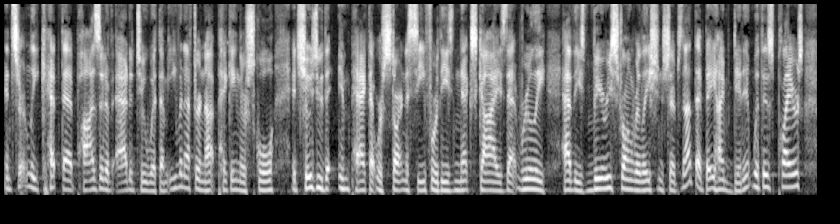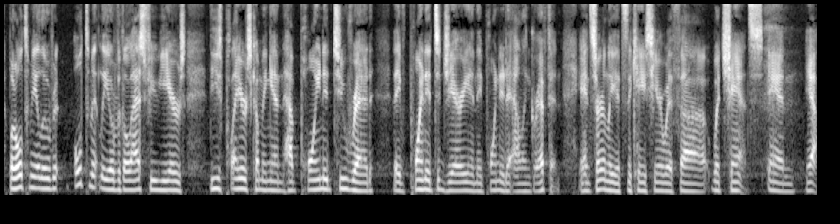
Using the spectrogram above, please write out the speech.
and certainly kept that positive attitude with them, even after not picking their school. It shows you the impact that we're starting to see for these next guys that really have these very strong relationships. Not that Boeheim didn't with his players, but ultimately over ultimately over the last few years, these players coming in have pointed to Red, they've pointed to Jerry, and they pointed to Allen Griffin, and certainly it's the case here with uh, with Chance. And yeah,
